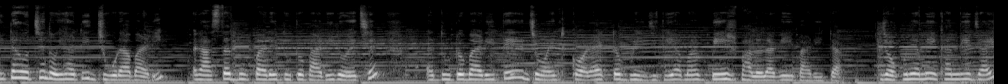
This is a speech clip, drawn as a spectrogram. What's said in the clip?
এটা হচ্ছে নৈহাটির জোড়া বাড়ি রাস্তার দুপারে দুটো বাড়ি রয়েছে। দুটো বাড়িতে জয়েন্ট করা একটা ব্রিজ দিয়ে আমার বেশ ভালো লাগে এই বাড়িটা। যখনই আমি এখান দিয়ে যাই,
